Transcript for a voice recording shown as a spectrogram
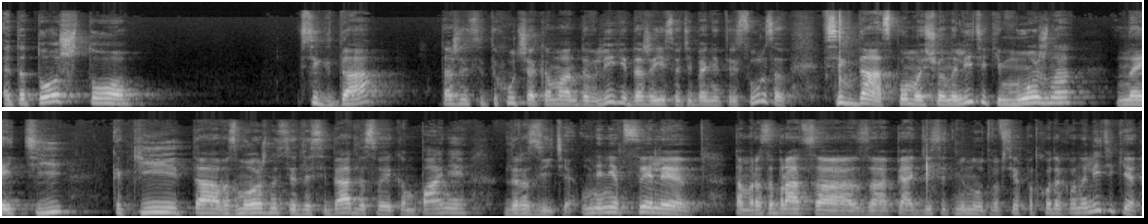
это то, что всегда даже если ты худшая команда в лиге, даже если у тебя нет ресурсов, всегда с помощью аналитики можно найти какие-то возможности для себя, для своей компании, для развития. У меня нет цели там, разобраться за 5-10 минут во всех подходах в аналитике.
